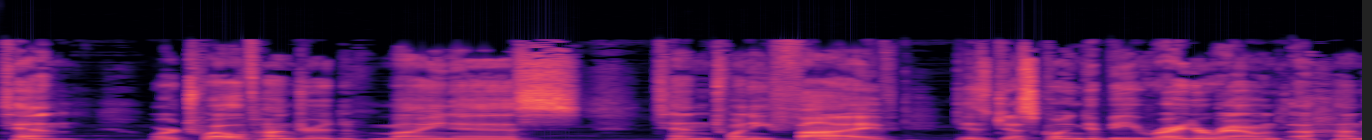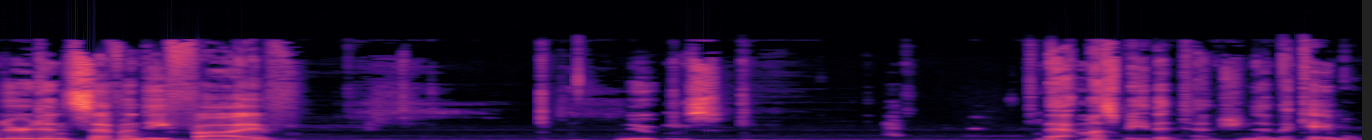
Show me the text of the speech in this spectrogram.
10, or 1,200 minus 1025 is just going to be right around 175 newtons. That must be the tension in the cable.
